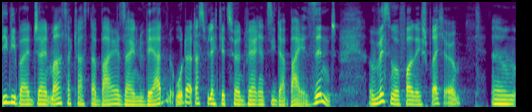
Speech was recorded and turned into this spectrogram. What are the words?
Die, die bei Giant Masterclass dabei sein werden oder das vielleicht jetzt hören, während sie dabei sind, wissen, wovon ich spreche. Ähm,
